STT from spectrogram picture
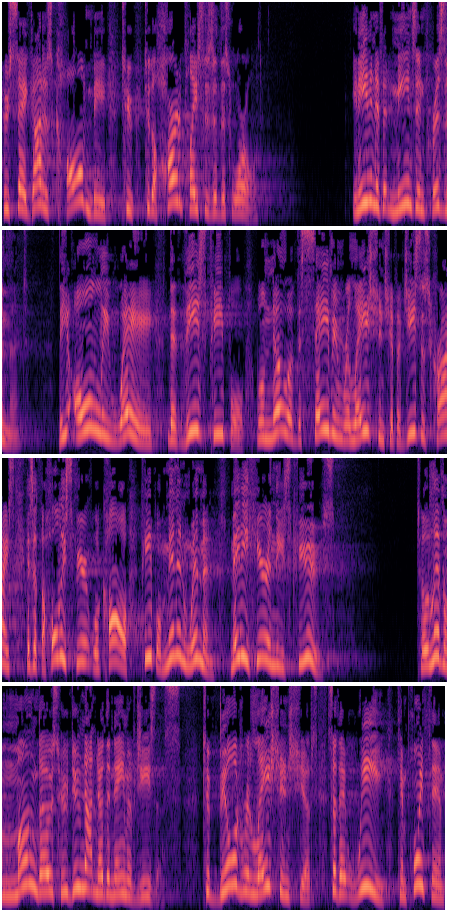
who say, God has called me to, to the hard places of this world. And even if it means imprisonment, the only way that these people will know of the saving relationship of Jesus Christ is that the Holy Spirit will call people, men and women, maybe here in these pews, to live among those who do not know the name of Jesus to build relationships so that we can point them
